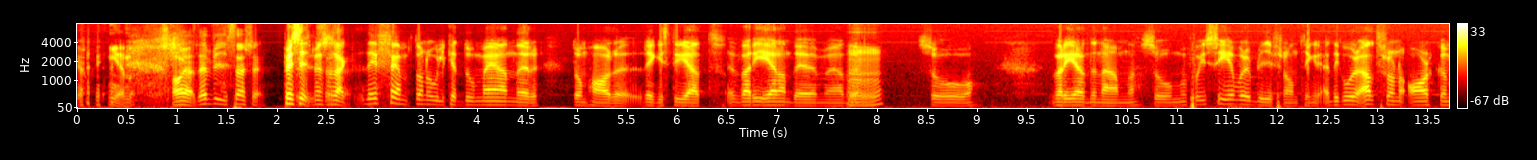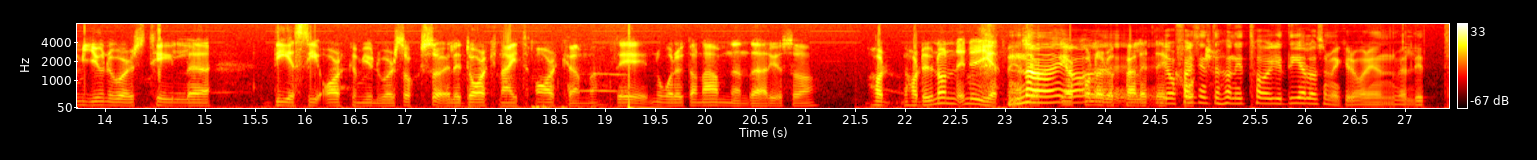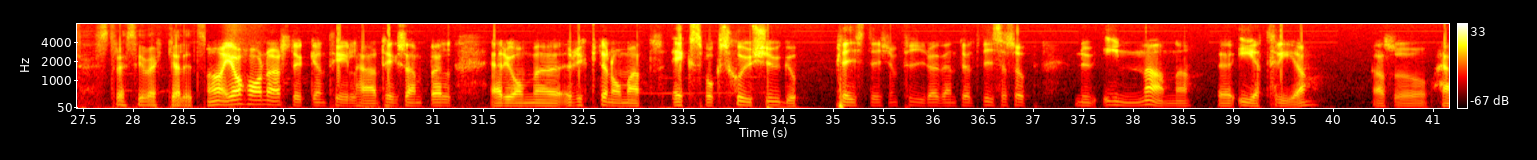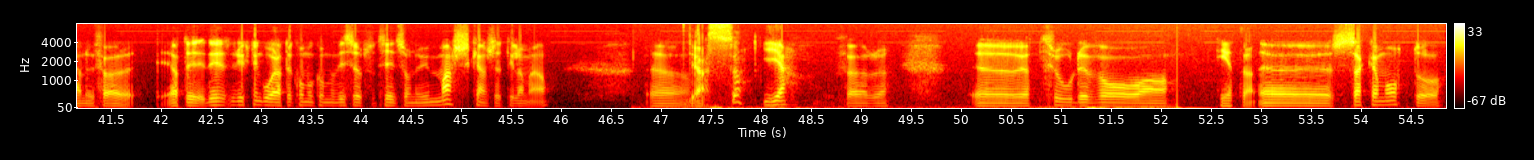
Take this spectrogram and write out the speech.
Har ingen... ja, ja, det visar sig. Precis, Det men som visar sagt, det är 15 olika domäner de har registrerat, varierande med Mm. så varierande namn. Så man får ju se vad det blir för någonting. Det går allt från Arkham Universe till eh, DC Arkham Universe också, eller Dark Knight Arkham. Det är några utav namnen där ju så. Har, har du någon nyhet med? Nej, jag, jag kollar upp här lite Jag har kort. faktiskt inte hunnit ta del av så mycket. Det var en väldigt stressig vecka lite. Ja, jag har några stycken till här. Till exempel är det om eh, rykten om att Xbox 720 och Playstation 4 eventuellt visas upp nu innan eh, E3. Alltså här nu för att det, det, rykten går att det kommer kommer visa upp så tidigt som nu i mars kanske till och med. Eh, Jaså? Ja, för eh, jag tror det var heter han? Eh, Sakamoto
